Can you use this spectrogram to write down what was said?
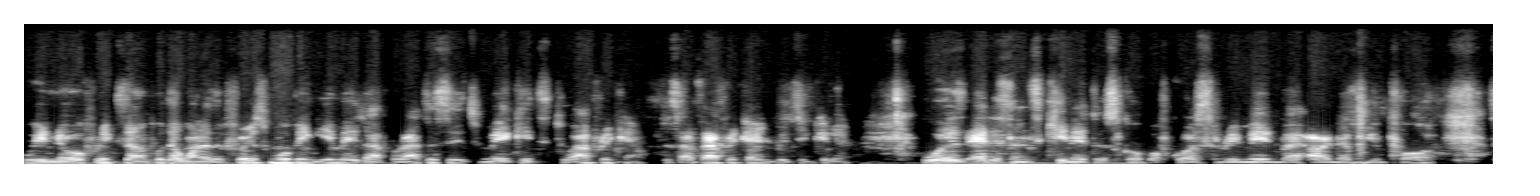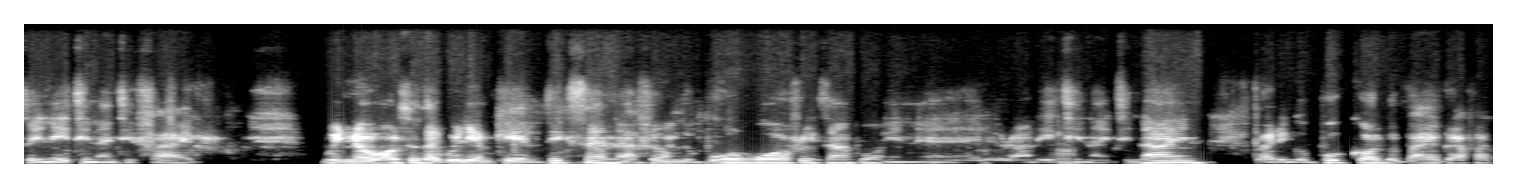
We know, for example, that one of the first moving image apparatuses to make it to Africa, to South Africa in particular, was Edison's kinetoscope, of course, remade by R.W. Paul. So in 1895. We know also that William K.L. Dickson filmed the Boer War, for example, in uh, around 1899, writing a book called The Biograph at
